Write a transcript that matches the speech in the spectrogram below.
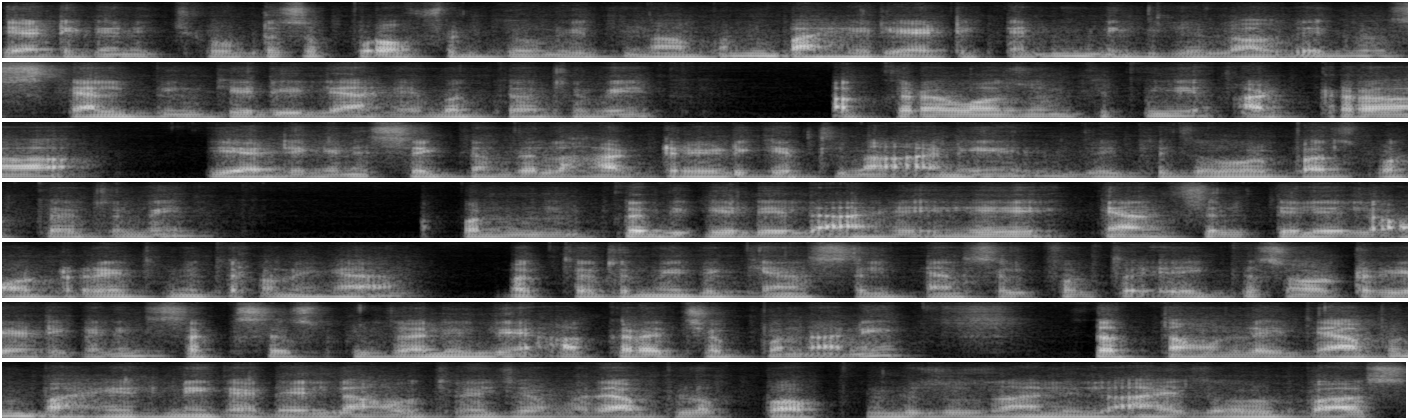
या ठिकाणी छोटंसं प्रॉफिट घेऊन इथून आपण बाहेर या ठिकाणी निघलेलो आहोत. एकदम स्कॅल्पिंग केलेली आहे बघता तुम्ही. अकरा वाजून किती? अठरा या ठिकाणी सेकंदाला हा ट्रेड घेतला आणि जे की जवळपास बघताय तुम्ही आपण कधी केलेलं आहे हे कॅन्सल केलेलं ऑर्डर आहेत मित्रांनो ह्या. बघता तुम्ही इथे कॅन्सल कॅन्सल फक्त एकच ऑर्डर या ठिकाणी सक्सेसफुल झालेली आहे. अकरा छप्पन आणि सत्तावन्नला इथे आपण बाहेर निघालेला आहोत. त्याच्यामध्ये आपला प्रॉफिट जो झालेला आहे जवळपास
